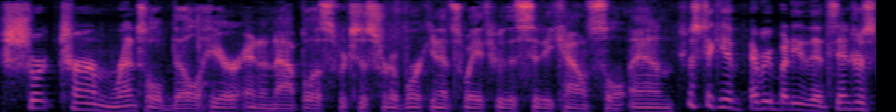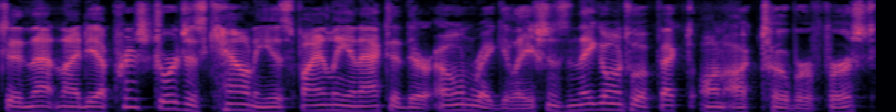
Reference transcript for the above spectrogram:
short term rental bill here in Annapolis, which is sort of working its way through the city council. And just to give everybody that's interested in that an idea, Prince George's County has finally enacted their own regulations, and they go into effect on October 1st.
